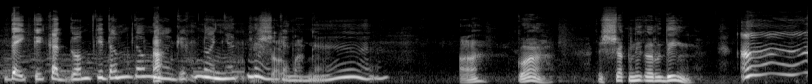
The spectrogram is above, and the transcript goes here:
Dahito kadwam ti damdamagak no anyat nagan Sabag. na. Ah, kwa, siyak ni Karding. Ah,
